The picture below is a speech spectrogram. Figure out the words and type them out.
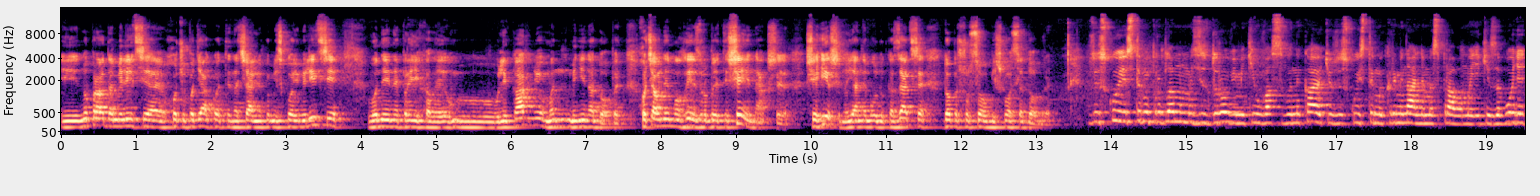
І ну правда, міліція, хочу подякувати начальнику міської міліції. Вони не приїхали у- у лікарню мені на допит. Хоча вони могли зробити ще інакше, ще гірше, але я не буду казати це. Добре, що все обійшлося добре. В зв'язку із тими проблемами зі здоров'ям, які у вас виникають, у зв'язку із тими кримінальними справами, які заводять,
